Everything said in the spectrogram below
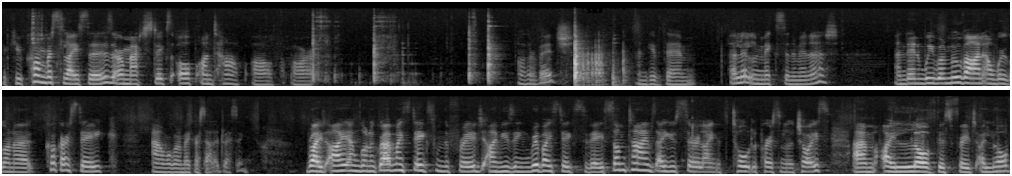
the cucumber slices or matchsticks up on top of our other veg and give them a little mix in a minute. And then we will move on and we're going to cook our steak and we're going to make our salad dressing. Right, I am going to grab my steaks from the fridge. I'm using ribeye steaks today. Sometimes I use sirloin. It's total personal choice. Um, I love this fridge. I love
